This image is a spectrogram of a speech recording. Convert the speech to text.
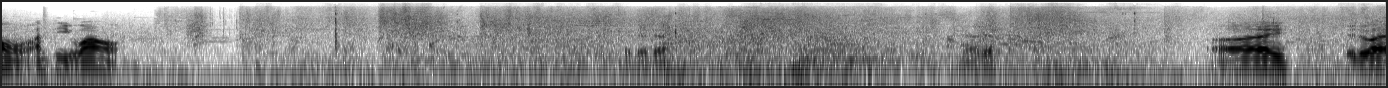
ว อันติว่าวเดี๋ยวเดี๋ยวเดี๋ยวเดี๋ยว เอ้ยช่วยด้วย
